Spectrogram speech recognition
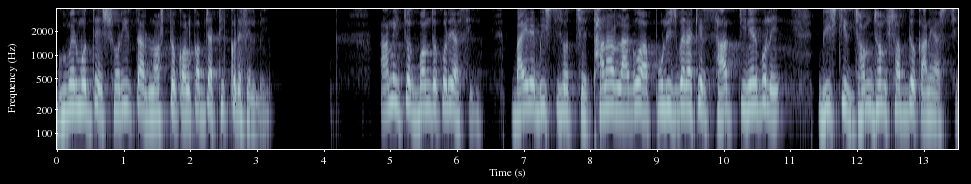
ঘুমের মধ্যে শরীর তার নষ্ট কলকবজা ঠিক করে ফেলবে। আমি চোখ বন্ধ করে আসি বাইরে বৃষ্টি হচ্ছে। থানার লাগোয়া পুলিশ ব্যারাকের স্বাদ চিনের বলে বৃষ্টির ঝমঝম শব্দ কানে আসছে।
